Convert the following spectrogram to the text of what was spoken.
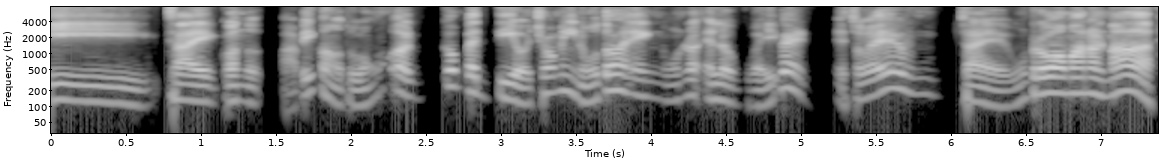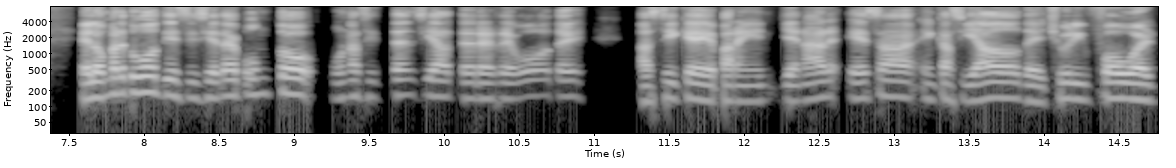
Y, ¿sabes? Cuando, papi, cuando tuvo un jugador con 28 minutos en, un- en los waivers, eso es un, ¿sabes? un robo a mano armada. El hombre tuvo 17 puntos, una asistencia, tres rebotes. Así que para en- llenar esa encasillado de shooting forward,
